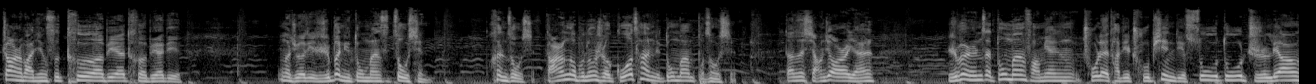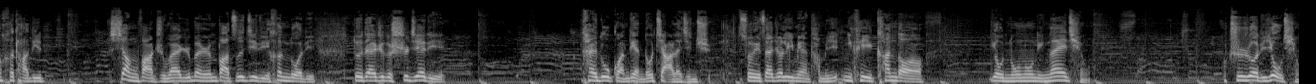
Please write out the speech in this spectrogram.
正儿八经是特别特别的，我觉得日本的动漫是走心。很走心。当然，我不能说国产的动漫不走心，但是相较而言，日本人在动漫方面，除了他的出品的速度、质量和他的想法之外，日本人把自己的很多的对待这个世界的态度、观点都加了进去。所以在这里面，他们你可以看到有浓浓的爱情、炙热的友情、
